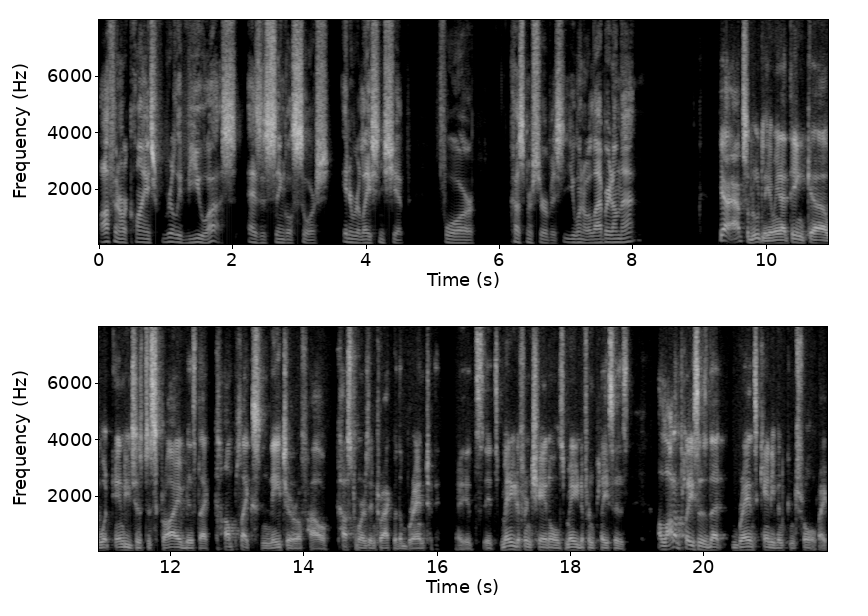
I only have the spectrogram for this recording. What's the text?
often our clients really view us as a single source in a relationship for customer service. You want to elaborate on that? Yeah, absolutely. I mean, I think uh, what Andy just described is that complex nature of how customers interact with a brand today. It's it's many different channels, many different places a lot of places that brands can't even control, right?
